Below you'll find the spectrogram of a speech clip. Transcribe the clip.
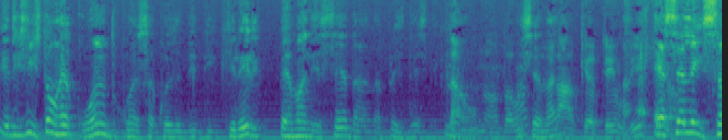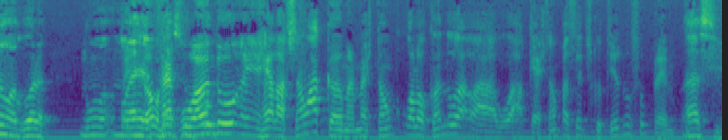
eles estão recuando com essa coisa de, de querer permanecer na, na presidência de Não, não, não, não, não, que eu tenho visto. Essa não. eleição agora não, não é estão recuando um em relação à Câmara, mas estão colocando a, a, a questão para ser discutida no Supremo. Ah, sim.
